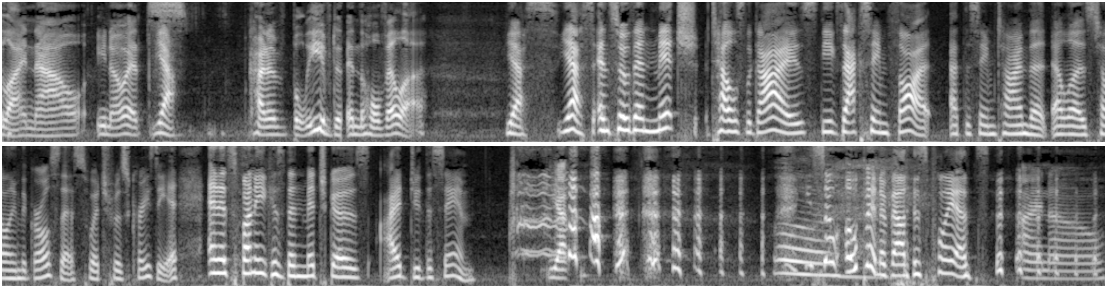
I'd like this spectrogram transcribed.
storyline now. You know, it's Yeah. kind of believed in the whole villa. Yes, yes. And so then Mitch tells the guys the exact same thought at the same time that Ella is telling the girls this, which was crazy. And it's funny because then Mitch goes, I'd do the same. Yep. He's so open about his plans. I know.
